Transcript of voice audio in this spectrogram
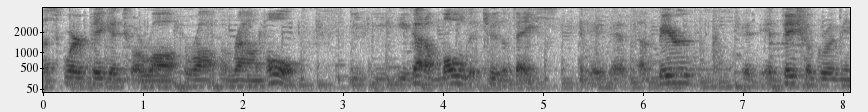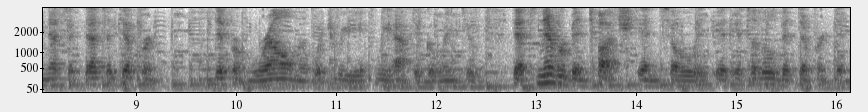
a square pig into a raw, raw, a round hole. You, you gotta mold it to the face. A- beard and facial grooming, that's a, that's a different, different realm in which we, we have to go into. That's never been touched, and so it, it- it's a little bit different than,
